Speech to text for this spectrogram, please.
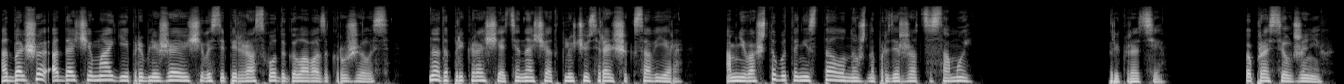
От большой отдачи магии приближающегося перерасхода голова закружилась. Надо прекращать, иначе отключусь раньше к Савьера. А мне во что бы то ни стало нужно продержаться самой. «Прекрати», — попросил жених.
